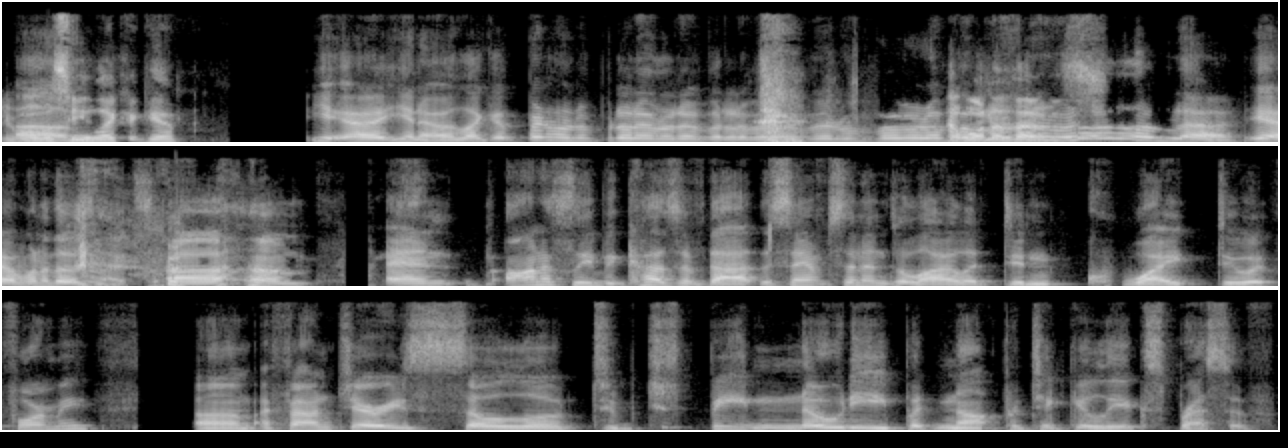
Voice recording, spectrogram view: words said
what was he um, like again? Yeah, you know, like a one of those. Yeah, one of those nights. Um, and honestly, because of that, the Samson and Delilah didn't quite do it for me. Um, I found Jerry's solo to just be notey, but not particularly expressive.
